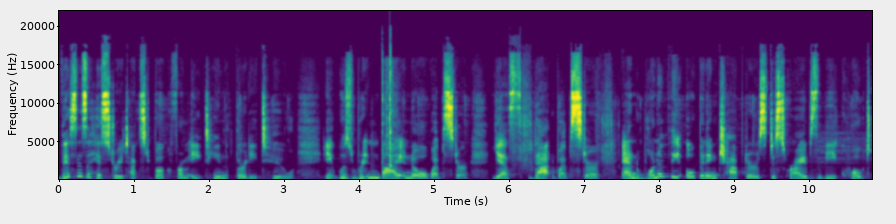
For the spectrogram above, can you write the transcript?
This is a history textbook from 1832. It was written by Noah Webster. Yes, that Webster. And one of the opening chapters describes the quote,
